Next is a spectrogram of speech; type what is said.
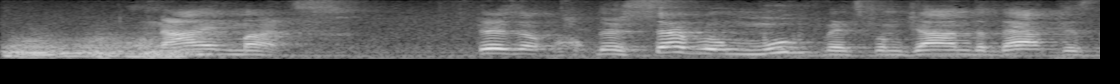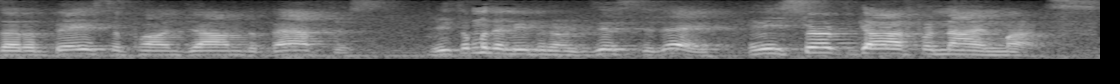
Nine months. There's, a, there's several movements from John the Baptist that are based upon John the Baptist. Some of them even exist today. And he served God for nine months.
